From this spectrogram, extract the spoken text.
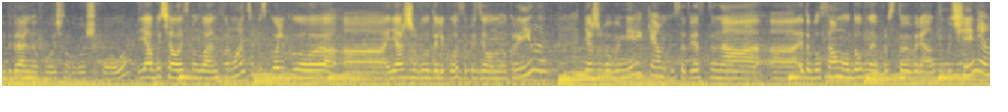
интегральную коучинговую школу. Я обучалась в онлайн-формате, поскольку э, я живу далеко за пределами Украины. Я живу в Америке, соответственно, э, это был самый удобный и простой вариант обучения.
